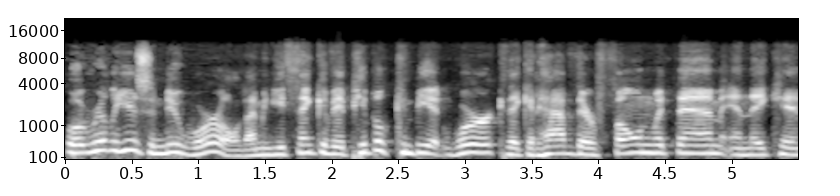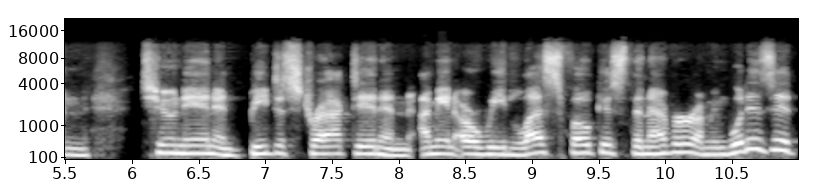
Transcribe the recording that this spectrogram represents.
Well, it really is a new world. I mean, you think of it, people can be at work, they could have their phone with them, and they can tune in and be distracted. And I mean, are we less focused than ever? I mean, what is it?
